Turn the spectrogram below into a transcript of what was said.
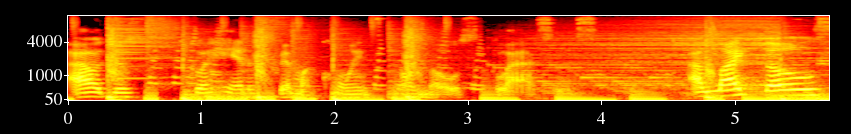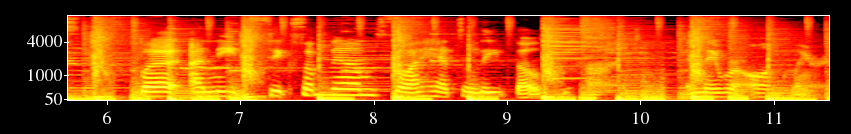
I'll just go ahead and spend my coins on those glasses. I like those, but I need six of them, so I had to leave those behind, and they were on clearance.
